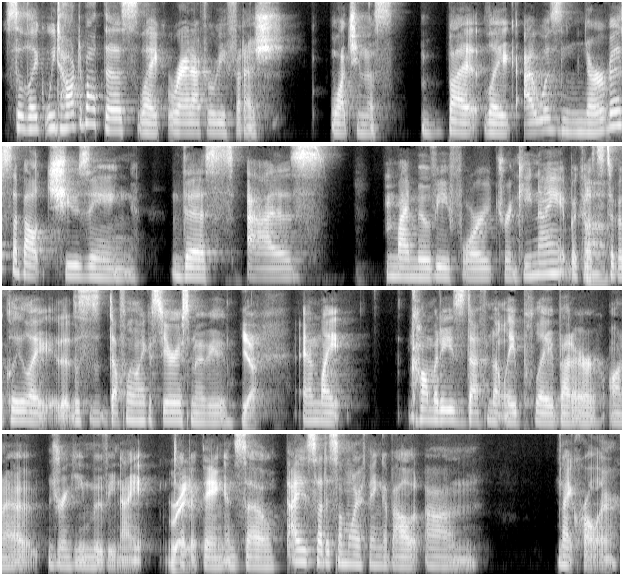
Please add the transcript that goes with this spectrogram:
So like we talked about this like right after we finished watching this, but like I was nervous about choosing this as my movie for drinking night because Uh-huh. typically like this is definitely like a serious movie yeah, and like comedies definitely play better on a drinking movie night type Right. of thing. And so I said a similar thing about um Nightcrawler.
